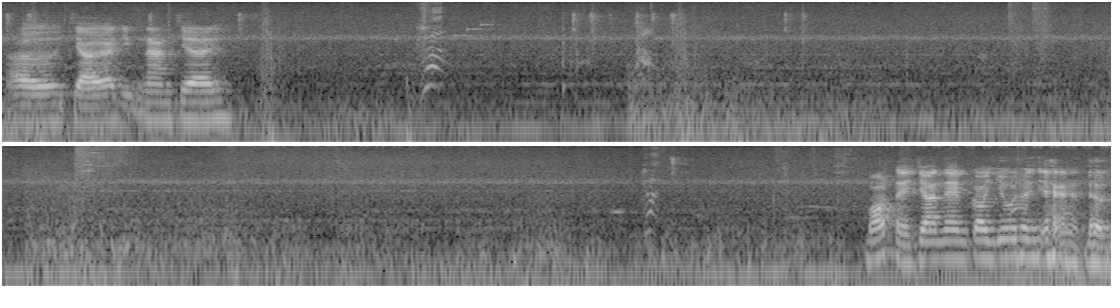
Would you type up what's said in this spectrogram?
Ừ chờ ra Việt Nam chơi. Mod này cho anh em coi vui thôi nha. Đừng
